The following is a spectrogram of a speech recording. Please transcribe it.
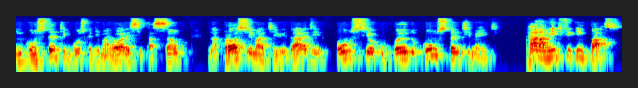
em constante busca de maior excitação na próxima atividade ou se ocupando constantemente. Raramente fica em paz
